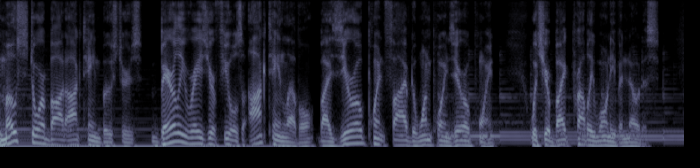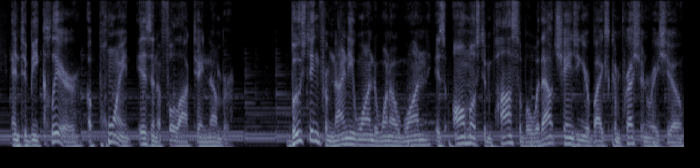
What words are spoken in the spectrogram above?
Most store-bought octane boosters barely raise your fuel's octane level by 0.5 to 1.0 point, which your bike probably won't even notice. And to be clear, a point isn't a full octane number. Boosting from 91 to 101 is almost impossible without changing your bike's compression ratio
